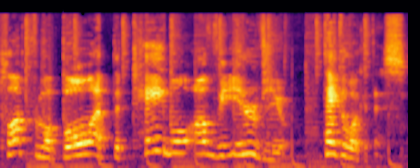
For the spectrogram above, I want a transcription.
plucked from a bowl at the table of the interview. Take a look at this.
